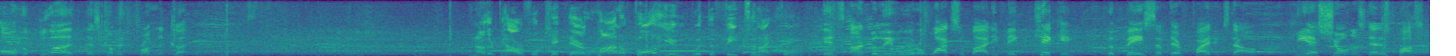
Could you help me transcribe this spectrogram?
all the blood that's coming from the cut. Another powerful kick there. A lot of volume with the feet tonight for him. It's unbelievable to watch somebody make kicking the base of their fighting style. He has shown us that it's possible.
